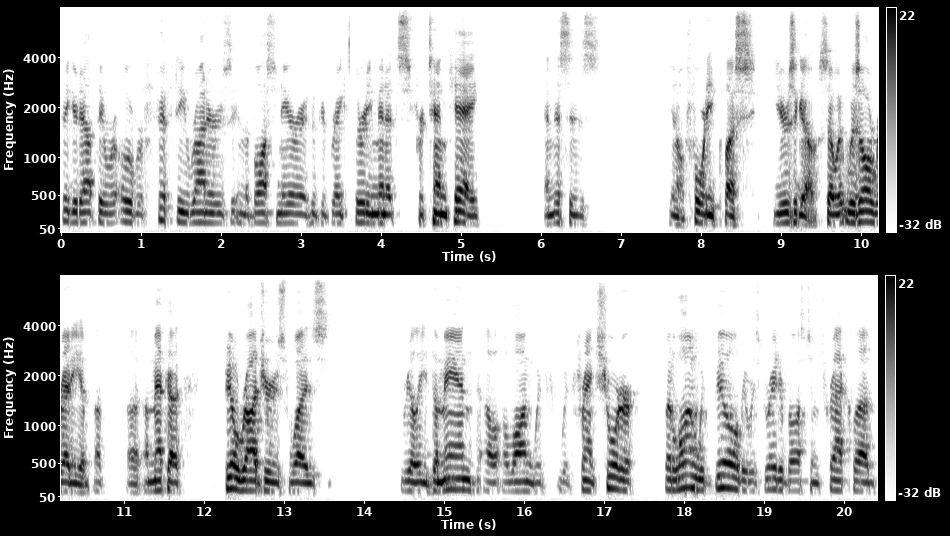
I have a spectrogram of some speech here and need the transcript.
figured out there were over 50 runners in the Boston area who could break 30 minutes for 10k, and this is, you know, 40 plus years ago. So it was already a, a, a mecca. Bill Rodgers was really the man, uh, along with with Frank Shorter. But along with Bill, there was Greater Boston Track Club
